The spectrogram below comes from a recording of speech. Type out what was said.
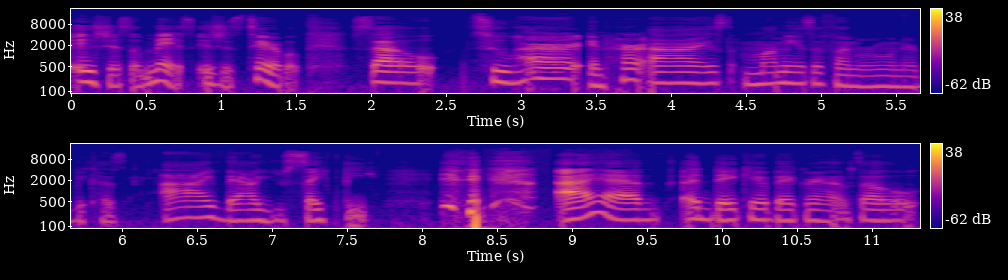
It's just a mess. It's just terrible. So to her, in her eyes, mommy is a fun ruiner because I value safety. I have a daycare background, so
